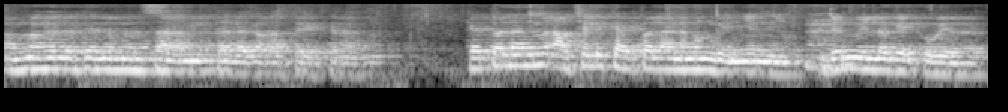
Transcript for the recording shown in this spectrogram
Ang mahalaga naman sa amin talaga ka Tekram. Kahit wala naman, actually kahit wala namang ganyan eh. Diyan mo ilagay kuya.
